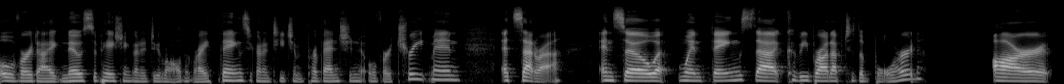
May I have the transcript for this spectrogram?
overdiagnose the patient, you're going to do all the right things, you're going to teach them prevention over treatment, etc. And so when things that could be brought up to the board are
